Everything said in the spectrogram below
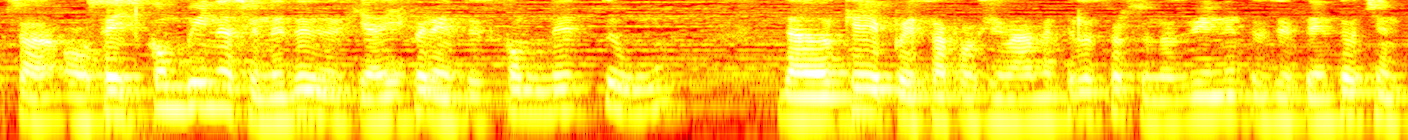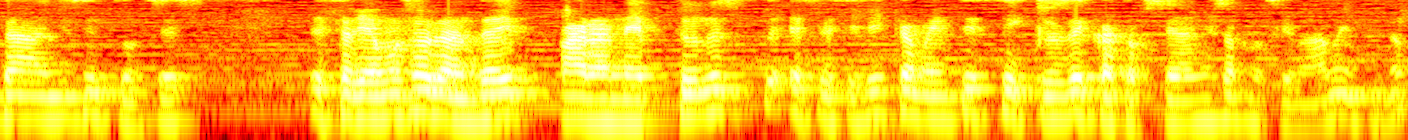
o, sea, o seis combinaciones de energía diferentes con Neptuno, dado que pues aproximadamente las personas viven entre 70 y 80 años, entonces estaríamos hablando de, para Neptuno específicamente, ciclos de 14 años aproximadamente, ¿no?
